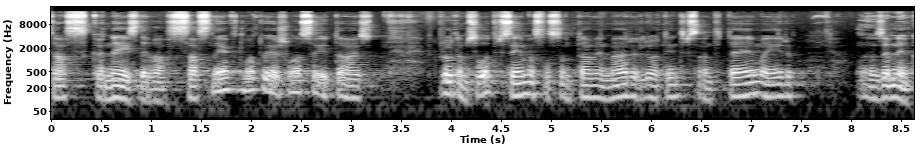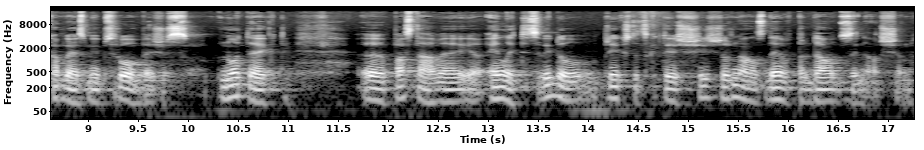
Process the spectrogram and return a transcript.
tas, ka neizdevās sasniegt latviešu lasītājus. Protams, otrs iemesls, un tā vienmēr ir ļoti interesanta tēma, ir zemnieku apgaismības robežas. Noteikti uh, Eh, pastāvēja elites vidū priekšstats, ka tieši šis žurnāls deva par daudz zināšanu.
